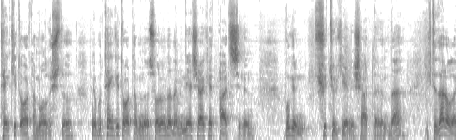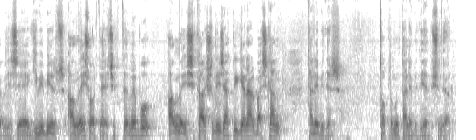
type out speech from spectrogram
tenkit ortamı oluştu. Ve bu tenkit ortamının sonunda da Milliyetçi Hareket Partisi'nin bugünkü Türkiye'nin şartlarında iktidar olabileceği gibi bir anlayış ortaya çıktı ve bu anlayışı karşılayacak bir genel başkan talebidir. Toplumun talebi diye düşünüyorum.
